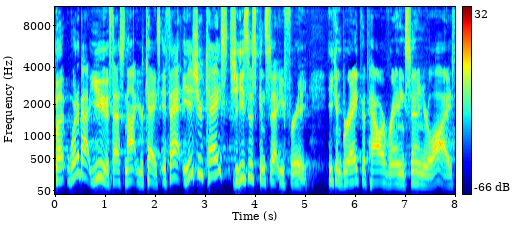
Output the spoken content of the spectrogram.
But what about you if that's not your case? If that is your case, Jesus can set you free. He can break the power of reigning sin in your life.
